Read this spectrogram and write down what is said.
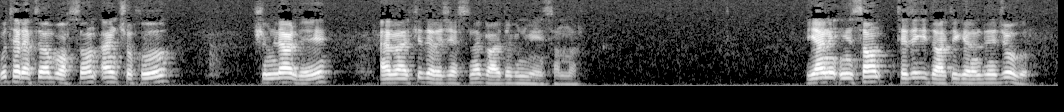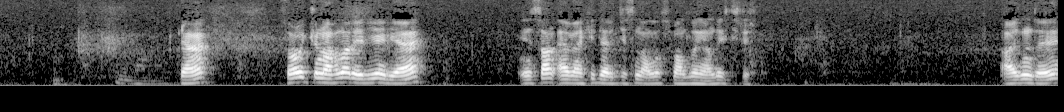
bu tərəfdən baxsan ən çoxu kimlərdir? Əvvəlki dərəcəsinə qayıda bilməyən insanlar. Yəni, insan tezə hidayətə gələndə necə olur? Hə? Sonra günahlar eləyə-eləyə insan əvvəlki dərəcəsini Allah subhanallah yanında itirir. Aydındır.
